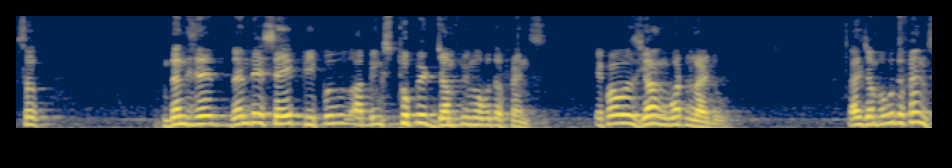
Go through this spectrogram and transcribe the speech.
So then they say, then they say people are being stupid jumping over the fence. If I was young, what will I do? I'll jump over the fence.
